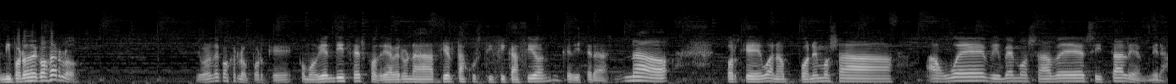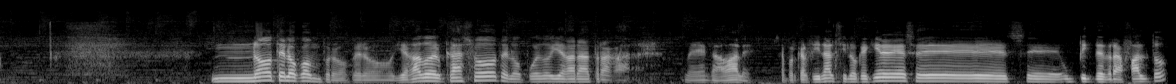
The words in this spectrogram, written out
¿Ni por dónde cogerlo? Ni por dónde cogerlo, porque, como bien dices, podría haber una cierta justificación que dijeras, no, porque, bueno, ponemos a, a web y vemos a ver si tal. mira, no te lo compro, pero llegado el caso, te lo puedo llegar a tragar. Venga, vale. O sea, porque al final, si lo que quieres es eh, un pick de draft alto,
